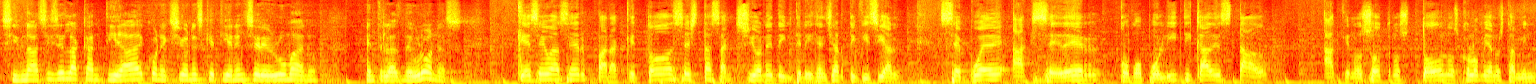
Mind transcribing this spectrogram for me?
Sinapsis es la cantidad de conexiones que tiene el cerebro humano entre las neuronas. ¿Qué se va a hacer para que todas estas acciones de inteligencia artificial se puede acceder como política de Estado a que nosotros, todos los colombianos, también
